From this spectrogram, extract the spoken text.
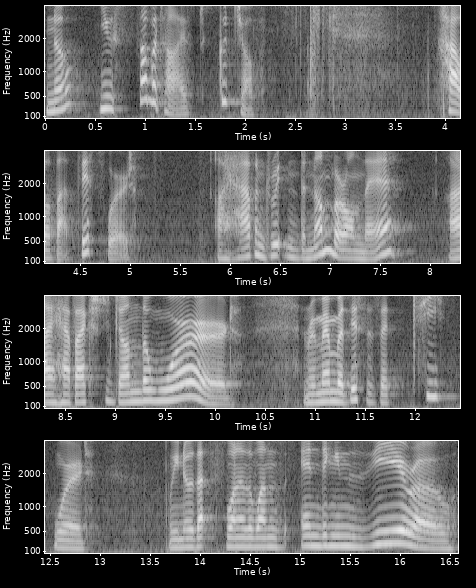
No? You subitized. Good job. How about this word? I haven't written the number on there. I have actually done the word. And remember, this is a T word. We know that's one of the ones ending in zero.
